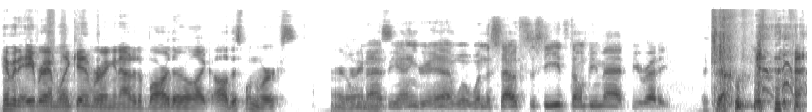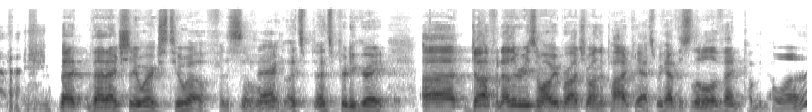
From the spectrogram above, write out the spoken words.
him and Abraham Lincoln were hanging out at a bar. They were like, "Oh, this one works." All right, Don't very be mad, nice. be angry. Yeah. Well, when the South secedes, don't be mad, be ready. Exactly. That that actually works too well for the Civil Exactly. War. That's that's pretty great. Uh, Duff, another reason why we brought you on the podcast, we have this little event coming up. what?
